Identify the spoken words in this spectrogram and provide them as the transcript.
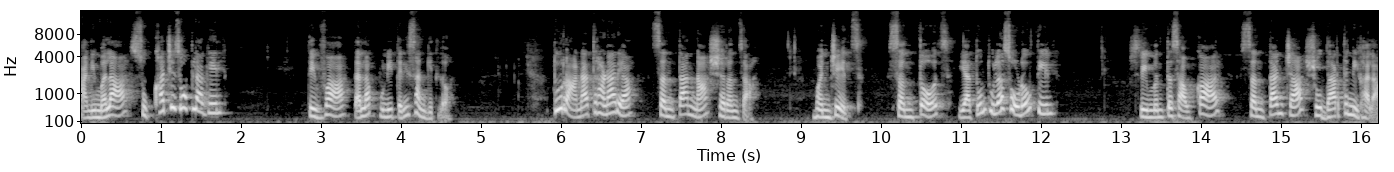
आणि मला सुखाची झोप लागेल. तेव्हा त्याला कुणीतरी सांगितलं तू रानात राहणाऱ्या संतांना शरण जा. म्हणजेच संतच यातून तुला सोडवतील. श्रीमंत सावकार संतांच्या शोधार्थ निघाला.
